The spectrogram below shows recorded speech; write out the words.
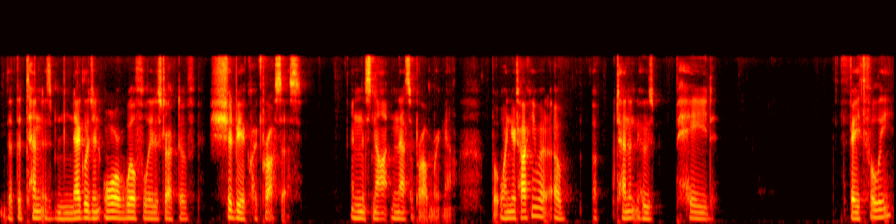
that the tenant is negligent or willfully destructive should be a quick process. And it's not, and that's a problem right now. But when you're talking about a, a tenant who's paid faithfully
